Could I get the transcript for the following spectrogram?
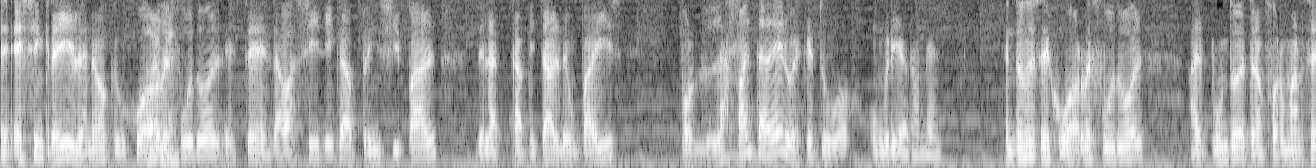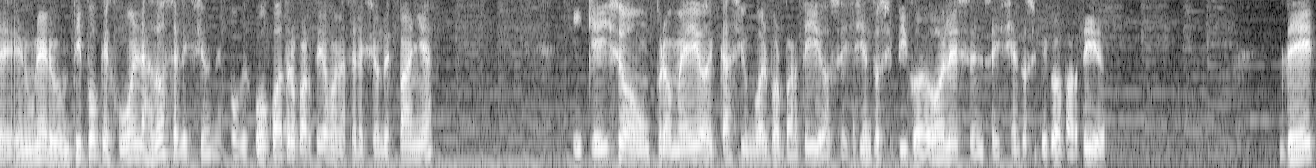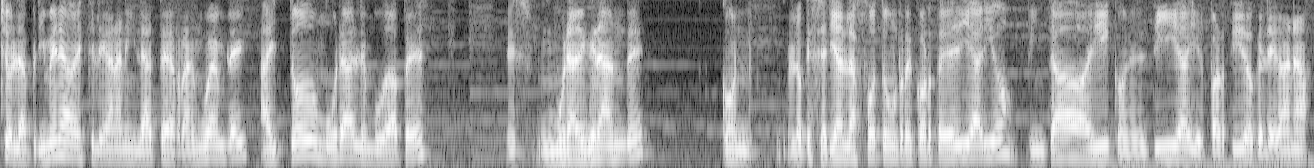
E, es increíble, ¿no? Que un jugador de fútbol esté en la basílica principal de la capital de un país por la falta de héroes que tuvo Hungría también. Entonces el jugador de fútbol al punto de transformarse en un héroe, un tipo que jugó en las dos selecciones, porque jugó cuatro partidos con la selección de España y que hizo un promedio de casi un gol por partido, 600 y pico de goles en 600 y pico de partidos. De hecho, la primera vez que le ganan a Inglaterra en Wembley, hay todo un mural en Budapest, es un mural grande, con lo que sería la foto de un recorte de diario, pintado ahí con el día y el partido que le gana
